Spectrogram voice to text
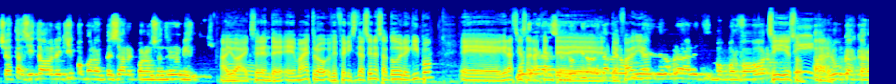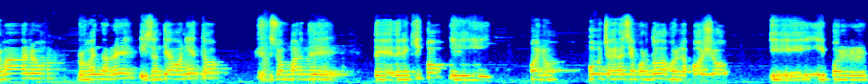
ya está citado el equipo para empezar con los entrenamientos. Ahí va, excelente. Eh, maestro, felicitaciones a todo el equipo. Eh, gracias Muchas a la gracias. gente No quiero de, de de, Afadia. nom- de nombrar al equipo, por favor. Sí, eso. Sí. a dale. Lucas Carvalho, Rubén Darré y Santiago Nieto, que son parte de- del equipo. Y bueno, muchas gracias por todo, por el apoyo y, y por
